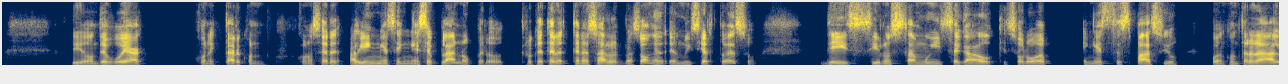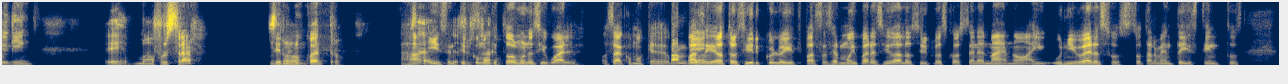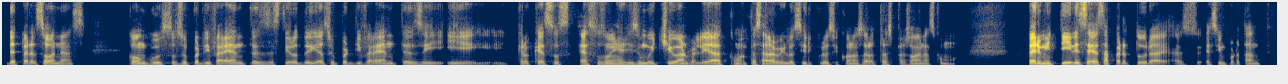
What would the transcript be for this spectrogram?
¿de dónde voy a conectar con conocer a alguien en ese, en ese plano? Pero creo que tenés razón, es, muy cierto eso. Y si uno está muy cegado, que solo en este espacio puedo encontrar a alguien, eh, me va a frustrar si no lo encuentro. Ajá, y sentir como que todo el mundo es igual. O sea, como que vas a ir a otro círculo y vas a ser muy parecido a los círculos que vos tenés, ¿no? Hay universos totalmente distintos de personas con gustos súper diferentes, estilos de vida súper diferentes y, creo que eso es, eso es un ejercicio muy chivo en realidad, como empezar a abrir los círculos y conocer a otras personas, como permitirse esa apertura es, es importante.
